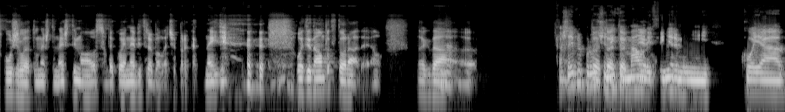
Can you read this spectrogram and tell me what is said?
skužile tu nešto neštima, osobe koje ne bi trebale će prkat negdje. Odjedanput to rade, jel. Tako da, Da. A šta je preporučio nekoj maloj firmi koja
